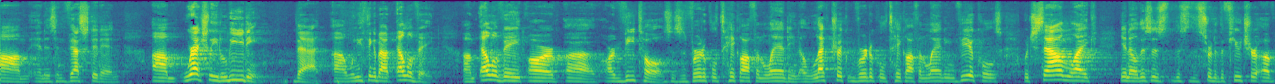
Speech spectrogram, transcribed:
um, and is invested in, um, we're actually leading that. Uh, when you think about Elevate, um, elevate our, uh, our VTOLs. This is vertical takeoff and landing, electric vertical takeoff and landing vehicles, which sound like, you know, this is, this is sort of the future of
